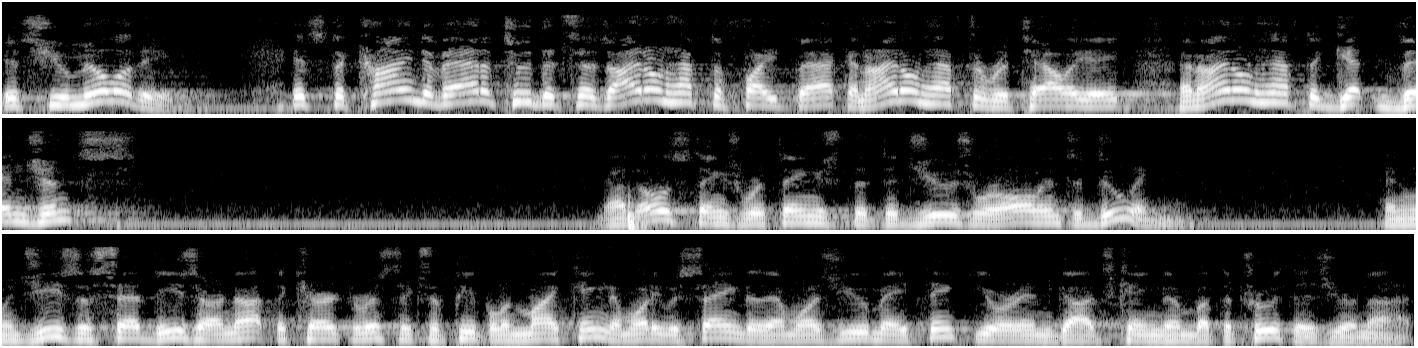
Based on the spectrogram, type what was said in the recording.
It's humility. It's the kind of attitude that says, I don't have to fight back, and I don't have to retaliate, and I don't have to get vengeance. Now, those things were things that the Jews were all into doing. And when Jesus said, These are not the characteristics of people in my kingdom, what he was saying to them was, You may think you're in God's kingdom, but the truth is you're not.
